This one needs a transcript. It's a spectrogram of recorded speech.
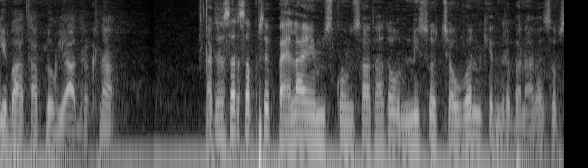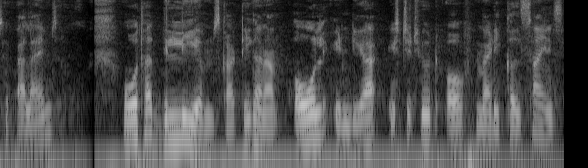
ये बात आप लोग याद रखना। अच्छा सर, सबसे पहला एम्स कौन सा था? तो उन्नीस सौ चौवन के अंदर बना था सबसे पहला एम्स। वो था दिल्ली एम्स का, ठीक है ना? All India institute of medical science.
